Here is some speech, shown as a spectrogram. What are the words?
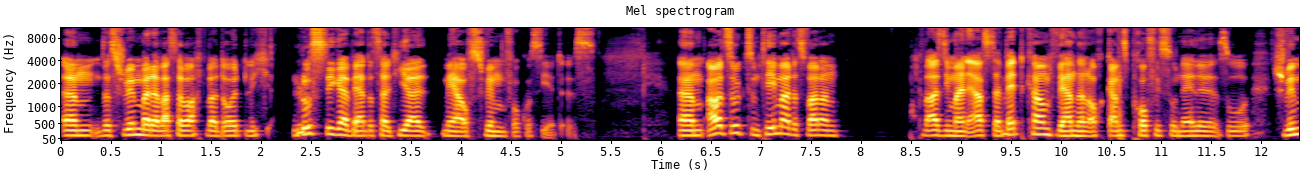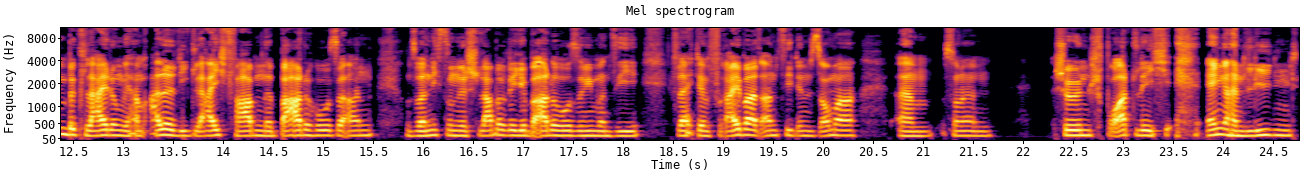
Ähm, das Schwimmen bei der Wasserwacht war deutlich lustiger, während das halt hier halt mehr aufs Schwimmen fokussiert ist. Ähm, aber zurück zum Thema, das war dann quasi mein erster Wettkampf. Wir haben dann auch ganz professionelle so Schwimmbekleidung. Wir haben alle die gleichfarbene Badehose an. Und zwar nicht so eine schlabberige Badehose, wie man sie vielleicht im Freibad anzieht im Sommer, ähm, sondern schön sportlich eng anliegend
